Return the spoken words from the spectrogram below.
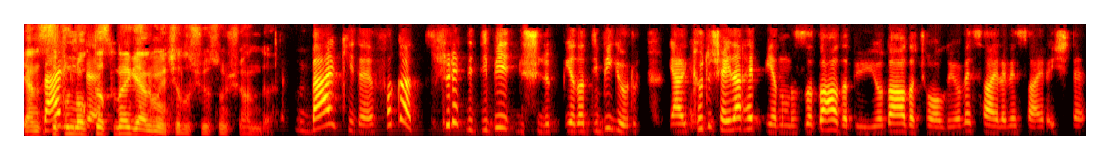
Yani Belki sıfır de. noktasına gelmeye çalışıyorsun şu anda. Belki de fakat sürekli dibi düşünüp ya da dibi görüp yani kötü şeyler hep yanımızda daha da büyüyor, daha da çoğalıyor vesaire vesaire işte.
